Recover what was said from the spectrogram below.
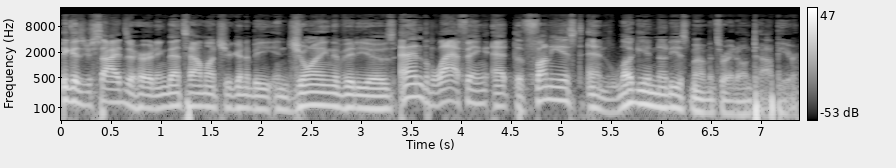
because your sides are hurting. That's how much you're going to be enjoying the videos and laughing at the funniest and luggy and nuttiest moments right on top here.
